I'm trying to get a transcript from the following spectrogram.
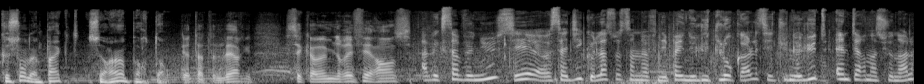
que son impact sera important. Greta Thunberg, c'est quand même une référence. Avec sa venue, c'est, euh, ça dit que l'A69 n'est pas une lutte locale, c'est une lutte internationale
